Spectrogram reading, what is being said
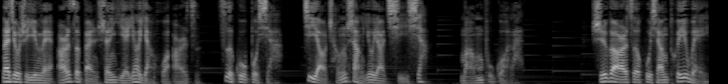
那就是因为儿子本身也要养活儿子，自顾不暇，既要承上又要启下，忙不过来。十个儿子互相推诿，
